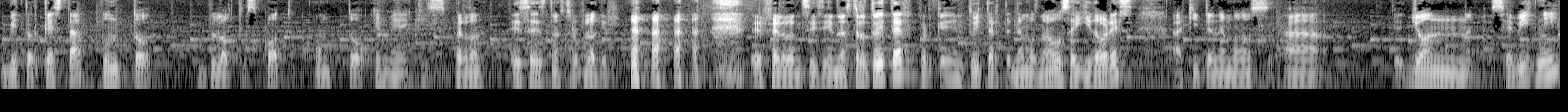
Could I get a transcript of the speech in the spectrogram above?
bitorquesta.blogspot.mx. Perdón, ese es nuestro blogger. Eh, perdón, sí, sí, nuestro Twitter, porque en Twitter tenemos nuevos seguidores. Aquí tenemos a John Sevigny,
